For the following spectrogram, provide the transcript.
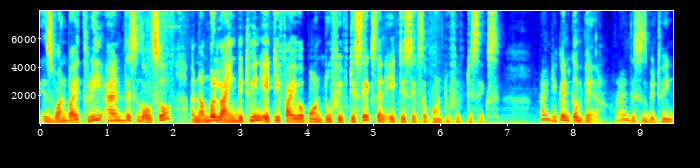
is 1 by 3 and this is also a number lying between 85 upon 256 and 86 upon 256 right? You can compare right? This is between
